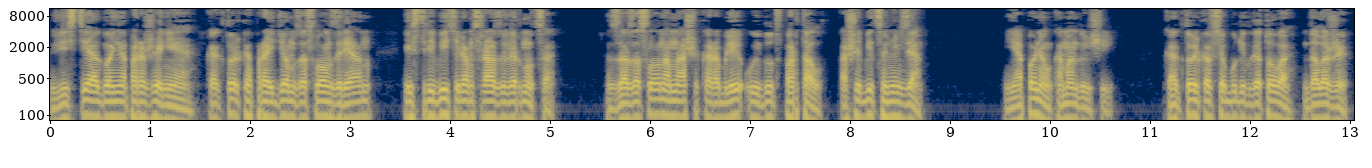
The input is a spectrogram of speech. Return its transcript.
Вести огонь на поражение. Как только пройдем заслон зрян, истребителям сразу вернуться. За заслоном наши корабли уйдут в портал. Ошибиться нельзя. Я понял, командующий. Как только все будет готово, доложи.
